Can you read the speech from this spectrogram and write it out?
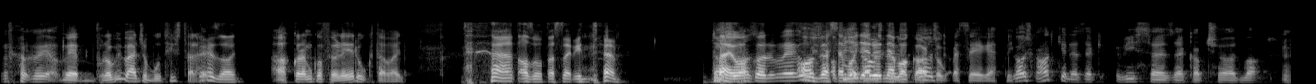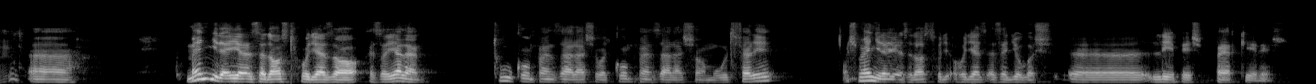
Robi Bácsó buddhista lett? Bizony. Akkor, amikor fölé rúgta, vagy? Hát azóta szerintem. Na jó, az- akkor úgy az- veszem, a- hogy erről nem akartok Galuska- beszélgetni. Gaska, hadd kérdezzek vissza ezzel kapcsolatban. Uh-huh. Uh, mennyire érzed azt, hogy ez a, ez a jelen túlkompenzálása vagy kompenzálása a múlt felé, és mennyire érzed azt, hogy, hogy ez, ez egy jogos uh, lépés per kérés?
